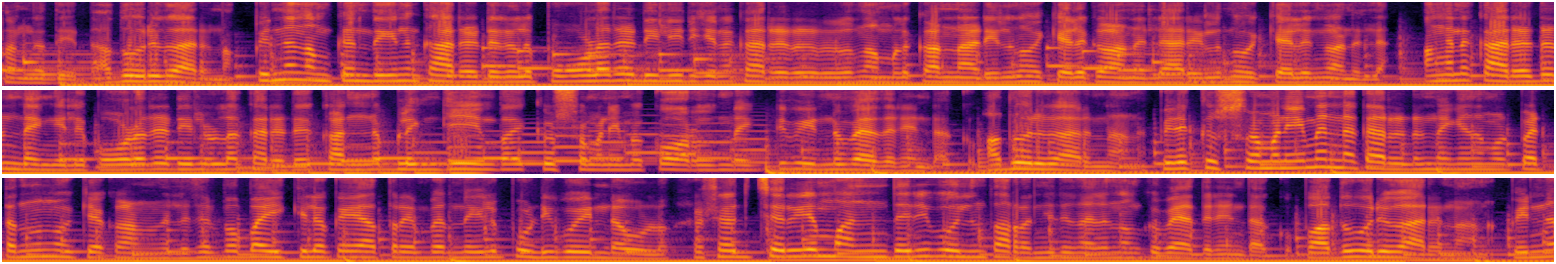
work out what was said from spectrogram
സംഗതി അതൊരു കാരണം. പിന്നെ നമുക്ക് എന്തെങ്കിലും കരടുകൾ പോളരടിയിലിരിക്കുന്ന കരടുകൾ നമ്മൾ കണ്ണാടിയിൽ നോക്കിയാൽ കാണില്ല ആരെങ്കിലും നോക്കിയാലും കാണില്ല. അങ്ങനെ കരടുണ്ടെങ്കിൽ പോളരടിയിലുള്ള കരട് കണ്ണ് ബ്ലിങ്ക് ചെയ്യുമ്പോൾ കൃഷ്ണമണിയുമ കോറലുണ്ടെങ്കിൽ വീണ്ടും വേദന ഉണ്ടാക്കും. അതൊരു കാരണമാണ്. പിന്നെ കൃഷ്ണമണിയും എന്നെ കരടുണ്ടെങ്കിൽ നമ്മൾ പെട്ടെന്ന് നോക്കിയാൽ കാണുന്നില്ല. ചിലപ്പോൾ ബൈക്കിലൊക്കെ യാത്ര ചെയ്യുമ്പോൾ എന്തെങ്കിലും പൊടി പോയി ഉണ്ടാവുള്ളൂ. പക്ഷെ ഒരു ചെറിയ മണ്ടരി പോലും തറഞ്ഞിരുന്നാലും നമുക്ക് വേദന ഉണ്ടാക്കും. അപ്പൊ അതും ഒരു കാരണമാണ്. പിന്നെ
